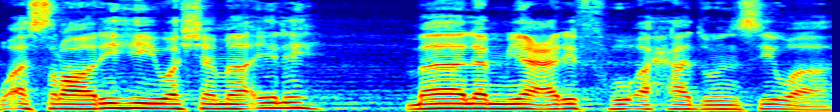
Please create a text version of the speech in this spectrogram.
وأسراره وشمائله ما لم يعرفه أحد سواه.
